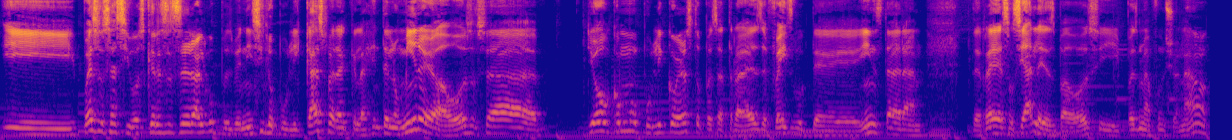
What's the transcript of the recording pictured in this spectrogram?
Y pues, o sea, si vos querés hacer algo, pues venís y lo publicás para que la gente lo mire a vos. O sea, yo como publico esto, pues a través de Facebook, de Instagram, de redes sociales, vos, y pues me ha funcionado.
